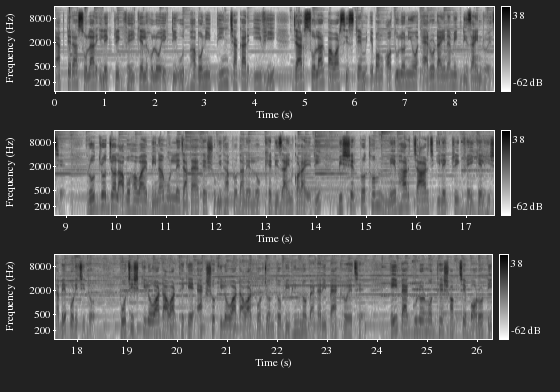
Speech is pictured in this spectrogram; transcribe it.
Aptera solar electric vehicle হলো একটি উদ্ভাবনী তিন চাকার ইভি যার সোলার পাওয়ার সিস্টেম এবং অতুলনীয় অ্যারোডাইনামিক ডিজাইন রয়েছে। রৌদ্রোজ্জ্বল আবহাওয়ায় বিনামূল্যে যাতায়াতের সুবিধা প্রদানের লক্ষ্যে ডিজাইন করা এটি বিশ্বের প্রথম নেভার চার্জ ইলেকট্রিক ভেহিকেল হিসাবে পরিচিত। পঁচিশ কিলোওয়াট আওয়ার থেকে একশো কিলোওয়াট আওয়ার পর্যন্ত বিভিন্ন ব্যাটারি প্যাক রয়েছে। এই প্যাকগুলোর মধ্যে সবচেয়ে বড়টি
